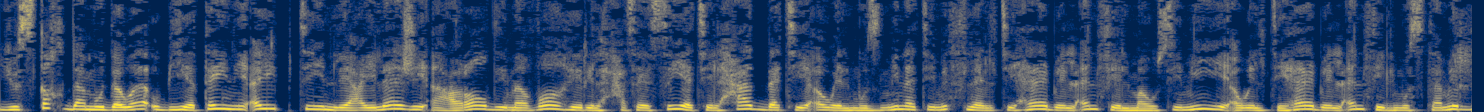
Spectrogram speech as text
يستخدم دواء بيتين أيبتين لعلاج أعراض مظاهر الحساسية الحادة أو المزمنة مثل التهاب الأنف الموسمي أو التهاب الأنف المستمر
